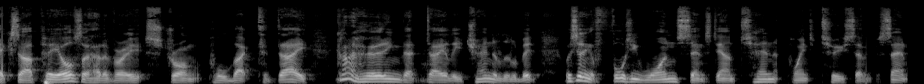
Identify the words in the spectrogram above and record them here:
XRP also had a very strong pullback today, kind of hurting that daily trend a little bit. We're sitting at 41 cents, down 10.27%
